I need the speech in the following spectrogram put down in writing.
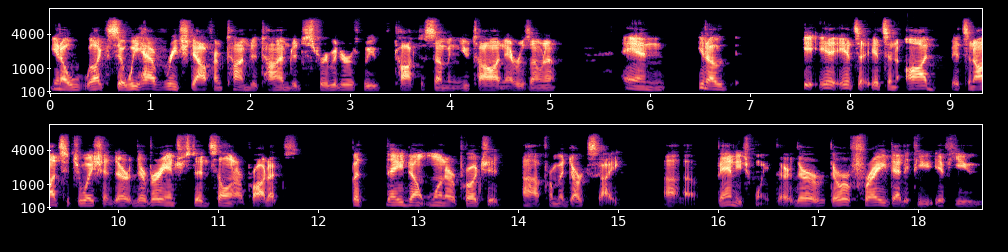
you know, like I said, we have reached out from time to time to distributors. We've talked to some in Utah and Arizona, and you know, it, it's a it's an odd it's an odd situation. They're they're very interested in selling our products, but they don't want to approach it uh, from a dark sky uh, vantage point. They're they're they're afraid that if you if you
